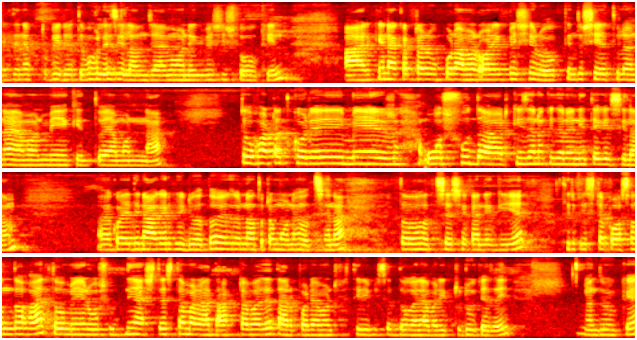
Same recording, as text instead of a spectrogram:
একদিন একটা ভিডিওতে বলেছিলাম যে আমি অনেক বেশি শৌখিন। আর কেনাকাটার উপর আমার অনেক বেশি রোগ, কিন্তু সে তুলনায় আমার মেয়ে কিন্তু এমন না। তো হঠাৎ করে মেয়ের ওষুধ আর কী যেন কী যেন নিতে গেছিলাম কয়েকদিন আগের ভিডিও, তো এই জন্য অতটা মনে হচ্ছে না। তো হচ্ছে সেখানে গিয়ে থ্রি পিসটা পছন্দ হয়। তো মেয়ের ওষুধ নিয়ে আসতে আসতে আমার রাত আটটা বাজে, তারপরে আমার থ্রি পিসের দোকানে আবার একটু ঢুকে যাই। ঢুকে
